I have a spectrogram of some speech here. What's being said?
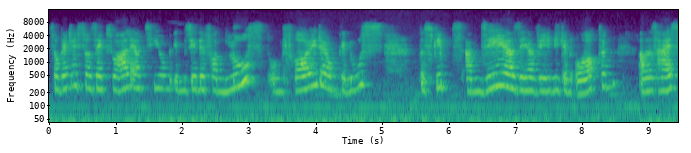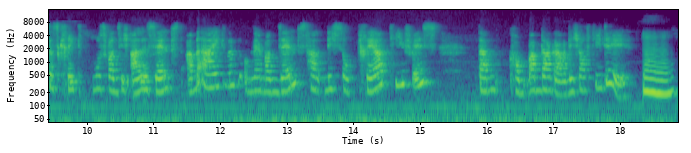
so wirklich so Sexualerziehung im Sinne von Lust und Freude und Genuss, das gibt es an sehr, sehr wenigen Orten. Aber das heißt, das kriegt, muss man sich alles selbst aneignen. Und wenn man selbst halt nicht so kreativ ist, dann kommt man da gar nicht auf die Idee. Mhm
